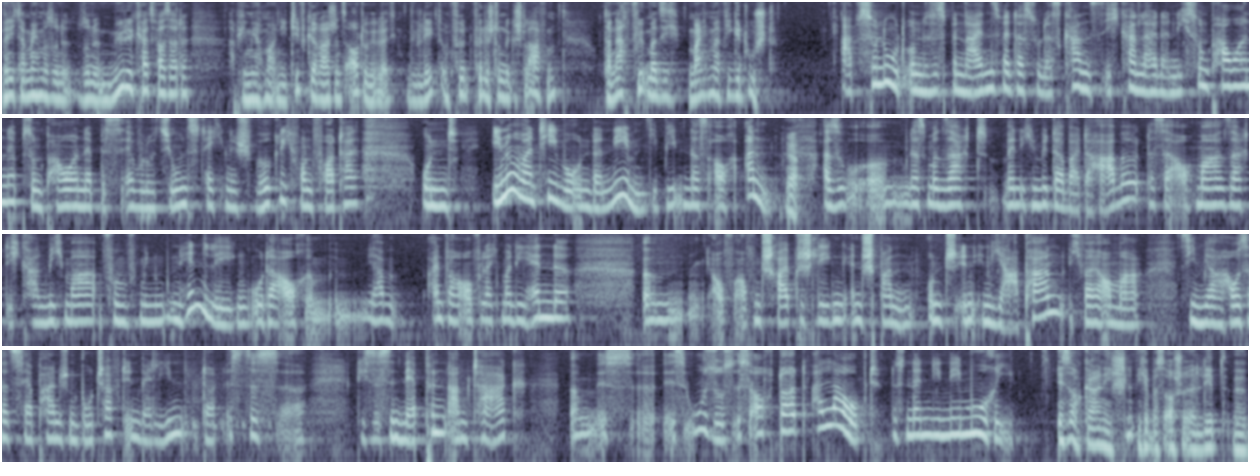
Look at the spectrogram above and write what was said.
wenn ich da manchmal so eine, so eine Müdigkeitsphase hatte, habe ich mich auch mal in die Tiefgarage ins Auto gele- gelegt und für eine Viertelstunde geschlafen. Und danach fühlt man sich manchmal wie geduscht. Absolut. Und es ist beneidenswert, dass du das kannst. Ich kann leider nicht so ein Powernap. So ein Powernap ist evolutionstechnisch wirklich von Vorteil. Und innovative Unternehmen, die bieten das auch an. Ja. Also, ähm, dass man sagt, wenn ich einen Mitarbeiter habe, dass er auch mal sagt, ich kann mich mal fünf Minuten hinlegen oder auch ja, einfach auch vielleicht mal die Hände ähm, auf, auf den Schreibtisch legen, entspannen. Und in, in Japan, ich war ja auch mal sieben Jahre Hausarzt der japanischen Botschaft in Berlin, dort ist es, äh, dieses Neppen am Tag ähm, ist, äh, ist Usus, ist auch dort erlaubt. Das nennen die Nemuri. Ist auch gar nicht schlimm. Ich habe es auch schon erlebt äh,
